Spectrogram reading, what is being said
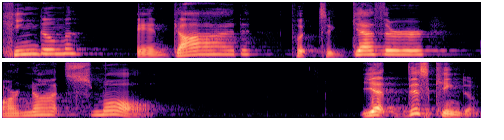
Kingdom and God put together are not small. Yet, this kingdom,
